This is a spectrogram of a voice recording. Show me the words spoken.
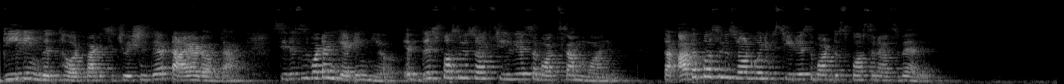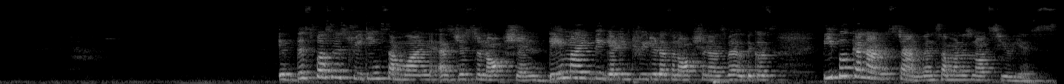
dealing with third party situations. They're tired of that. See this is what i'm getting here. If this person is not serious about someone the other person is not going to be serious about this person as well if this person is treating someone as just an option, they might be getting treated as an option as well because people can understand when someone is not serious.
